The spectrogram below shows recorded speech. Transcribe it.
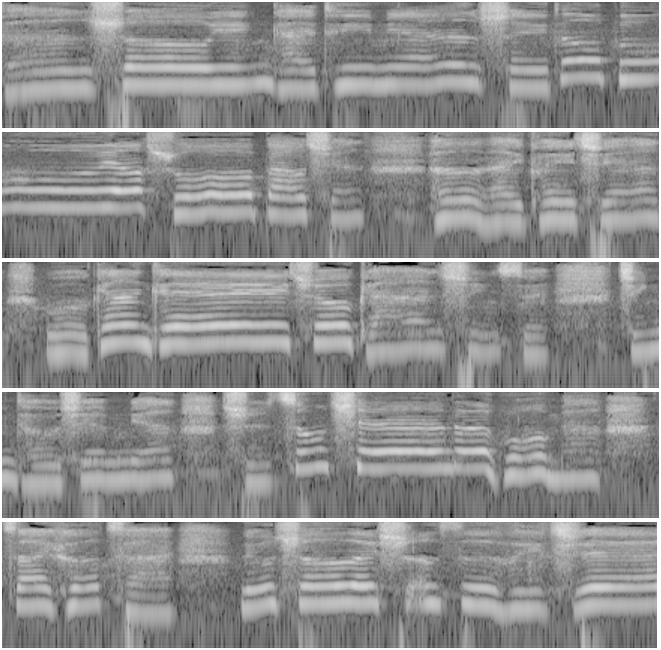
分手应该体面谁都不要说抱歉何来亏欠？我敢给就敢心碎镜头前面是从前的我们在喝彩流着泪声嘶力竭。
